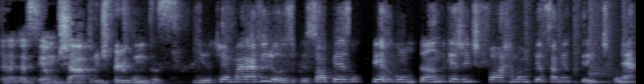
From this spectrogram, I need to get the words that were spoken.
É, assim, é um teatro de perguntas. Isso é maravilhoso, o pessoal perguntando que a gente forma um pensamento crítico, né?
